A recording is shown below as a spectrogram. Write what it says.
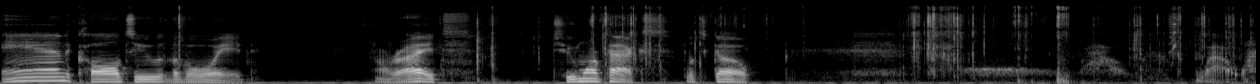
And Call to the Void. All right. Two more packs. Let's go. Wow. Wow.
